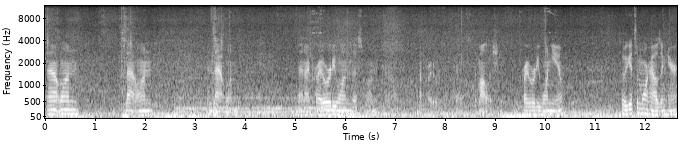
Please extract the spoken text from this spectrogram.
that one, that one, and that one. And I priority one this one. No, not priority. That's demolished. Priority one you. So we get some more housing here.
